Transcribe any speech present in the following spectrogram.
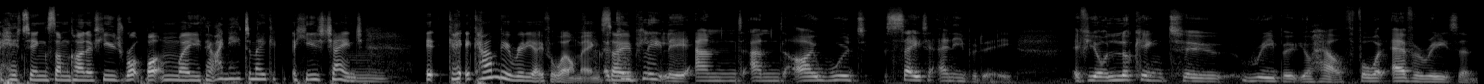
hitting some kind of huge rock bottom where you think, I need to make a, a huge change. It, it can be really overwhelming. Uh, So, completely and and i would say to anybody if you're looking to reboot your health for whatever reason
